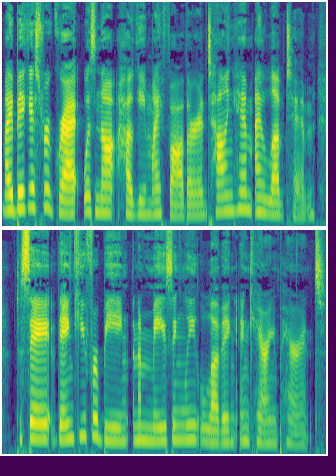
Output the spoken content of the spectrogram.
my biggest regret was not hugging my father and telling him I loved him, to say thank you for being an amazingly loving and caring parent.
